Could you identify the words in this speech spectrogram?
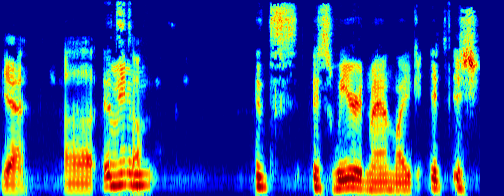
yeah, uh, I it's mean, tough. It's it's weird, man. Like it is.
